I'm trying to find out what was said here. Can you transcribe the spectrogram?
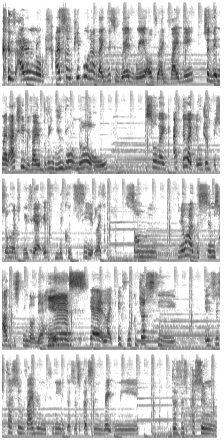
because I don't know. And some people have like this weird way of like vibing, so they might actually be vibing, but then you don't know. So like, I feel like it would just be so much easier if we could see it. Like, some you know how the sims have this thing on their head? Yes. Yeah like if we could just see is this person vibing with me? Does this person rate me? Does this person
